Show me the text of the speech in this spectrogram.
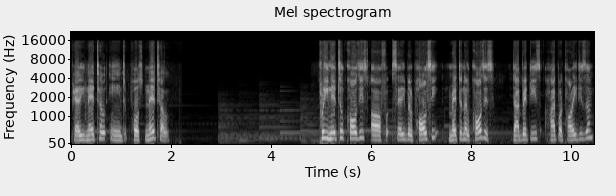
perinatal, and postnatal. Prenatal causes of cerebral palsy, maternal causes, diabetes, hypothyroidism,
